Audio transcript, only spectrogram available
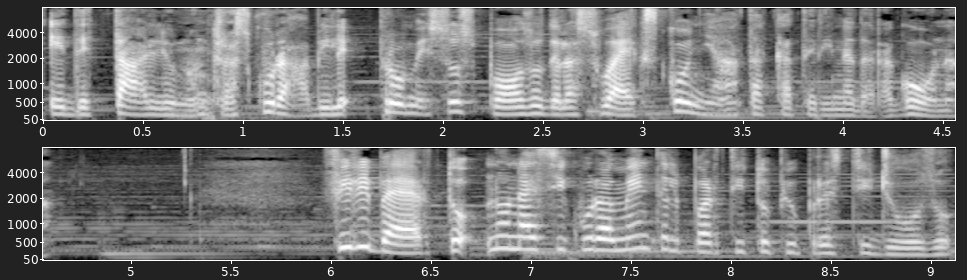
e dettaglio non trascurabile, promesso sposo della sua ex cognata Caterina d'Aragona. Filiberto non è sicuramente il partito più prestigioso,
